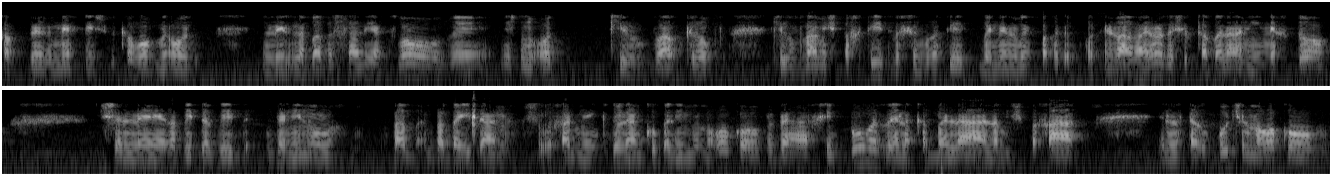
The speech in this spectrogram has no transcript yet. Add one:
חבר נפש וקרוב מאוד לבבא סאלי עצמו, ויש לנו עוד קרבה, קרב, קרבה משפחתית וחברתית בינינו ובין משפחת אבוחצירא. הרעיון הזה של קבלה, אני נכדו של אה, רבי דוד דנינו בבא עידן, שהוא אחד מגדולי המקובלים במרוקו, והחיבור הזה לקבלה, למשפחה, לתרבות של מרוקו,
